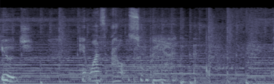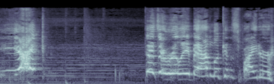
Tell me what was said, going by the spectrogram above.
Huge. It wants out so bad. Yike! That's a really bad looking spider.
